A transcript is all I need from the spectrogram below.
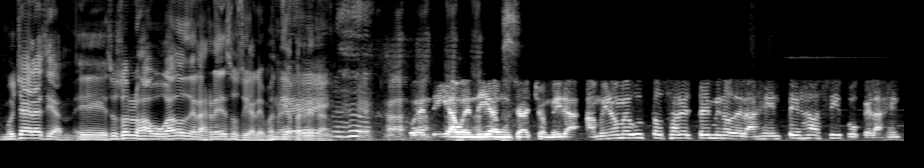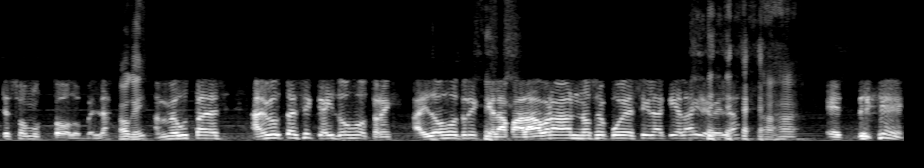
Muchas gracias. Eh, esos son los abogados de las redes sociales. Buen día, Perrera. Buen día, buen día, muchachos. Mira, a mí no me gusta usar el término de la gente es así porque la gente somos todos, ¿verdad? Ok. A mí me gusta decir, a mí me gusta decir que hay dos o tres. Hay dos o tres que la palabra no se puede decir aquí al aire, ¿verdad? Ajá. Este,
